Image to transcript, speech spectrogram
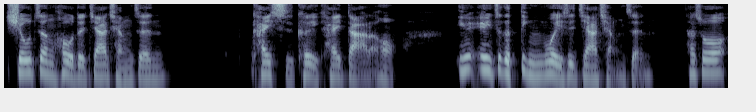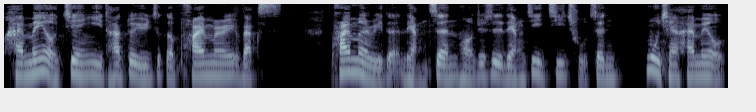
修正后的加强针开始可以开打了哈。因为因为这个定位是加强针，他说还没有建议他对于这个 primary vaccine primary 的两针哈，就是两剂基础针，目前还没有。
